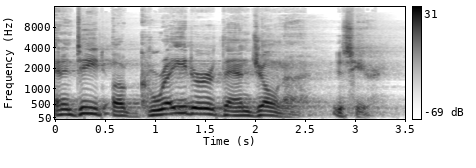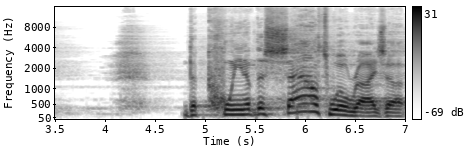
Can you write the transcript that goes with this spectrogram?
And indeed, a greater than Jonah is here. The queen of the south will rise up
